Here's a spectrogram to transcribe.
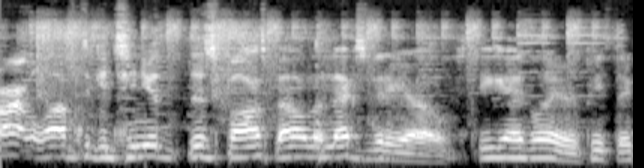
Alright, we'll have to continue this boss battle in the next video. See you guys later. Peace, stay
